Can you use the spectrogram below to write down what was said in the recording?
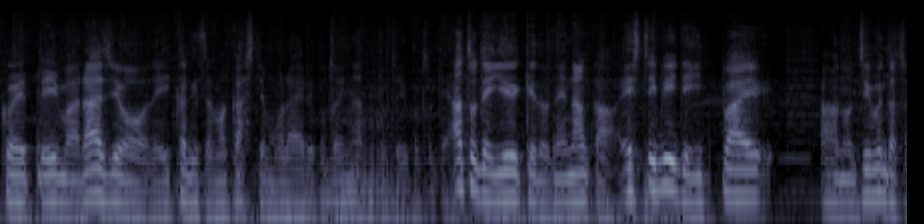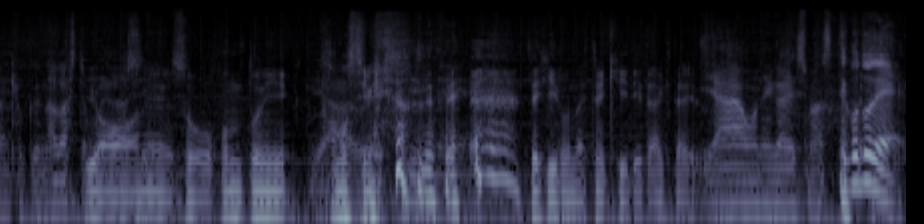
こうやって今ラジオをね1ヶ月任せてもらえることになったということで、後で言うけどねなんか STB でいっぱいあの自分たちの曲流していやもらえるしーねそう本当に楽しみ。嬉しいね。ぜひいろんな人に聞いていただきたいです。いやーお願いします。ってことで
